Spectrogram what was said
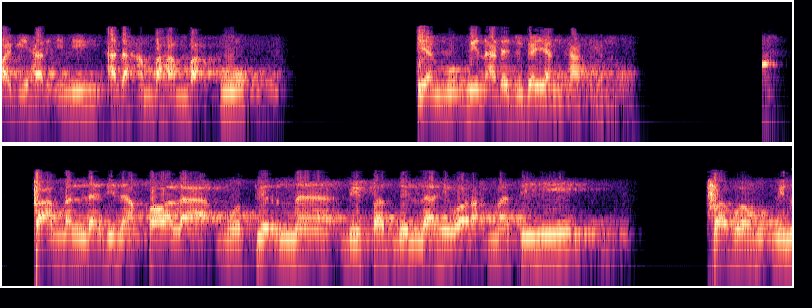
pagi hari ini ada hamba-hambaku yang mukmin ada juga yang kafir. فأما الذين قال مطرنا بفضل الله ورحمته فهو مؤمن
